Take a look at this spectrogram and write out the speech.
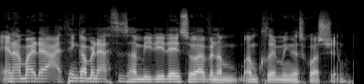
and I might I think I'm gonna ask this on media day. So Evan, I'm I'm claiming this question.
